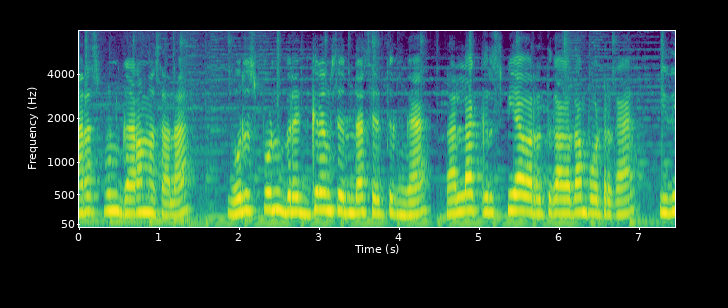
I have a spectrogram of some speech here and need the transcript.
அரை ஸ்பூன் கரம் மசாலா. ஒரு ஸ்பூன் பிரெட் கிரம்ஸ் இருந்தால் சேர்த்துக்குங்க. நல்லா கிறிஸ்பியாக வர்றதுக்காக தான் போட்டிருக்கேன். இது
